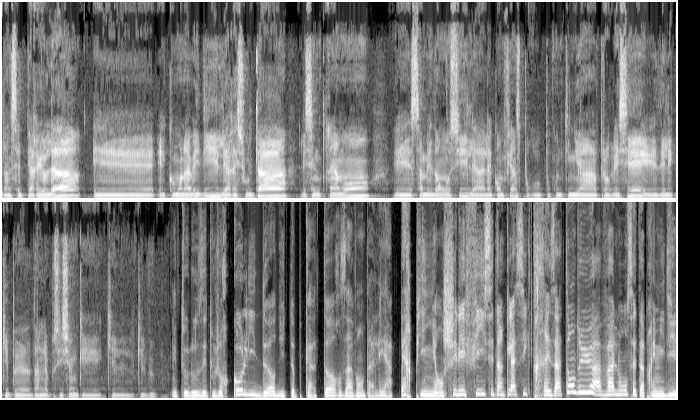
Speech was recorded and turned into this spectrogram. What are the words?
dans cette période-là. Et comme on avait dit, les résultats, les entraînements, et ça me donne aussi la, confiance pour, pour, continuer à progresser et aider l'équipe dans la position qu'il veut. Toulouse est toujours co-leader du top 14 avant d'aller à Perpignan. Chez les filles, c'est un classique très attendu à Vallon cet après-midi.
